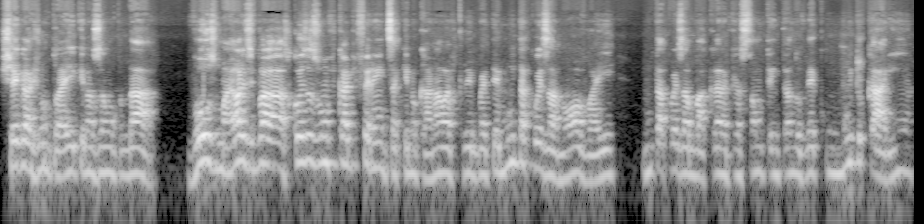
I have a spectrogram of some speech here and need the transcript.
Chega junto aí que nós vamos dar voos maiores e as coisas vão ficar diferentes aqui no canal. Vai ter muita coisa nova aí, muita coisa bacana que nós estamos tentando ver com muito carinho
